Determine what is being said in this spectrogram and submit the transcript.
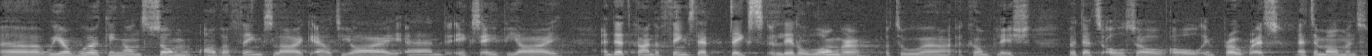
Uh, we are working on some other things like LTI and XAPI and that kind of things. That takes a little longer to uh, accomplish, but that's also all in progress at the moment.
